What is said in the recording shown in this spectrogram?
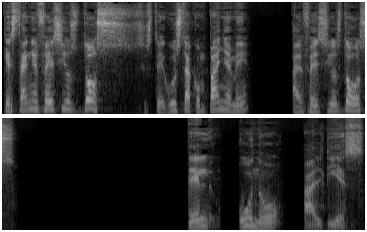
Que está en Efesios 2. Si usted gusta, acompáñame a Efesios 2, del 1 al 10.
